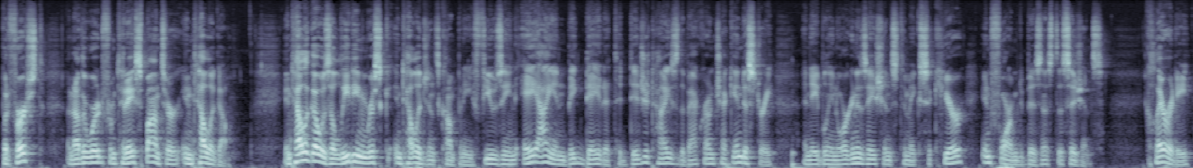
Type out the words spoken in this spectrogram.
But first, another word from today's sponsor, Intelligo. Intelligo is a leading risk intelligence company fusing AI and big data to digitize the background check industry, enabling organizations to make secure, informed business decisions. Clarity,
